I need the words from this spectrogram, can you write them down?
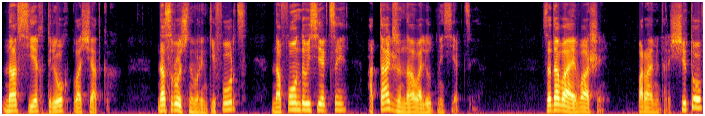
на всех трех площадках. На срочном рынке Фордс, на фондовой секции, а также на валютной секции. Задавая ваши параметры счетов,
